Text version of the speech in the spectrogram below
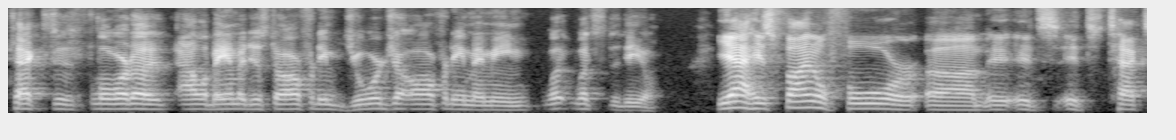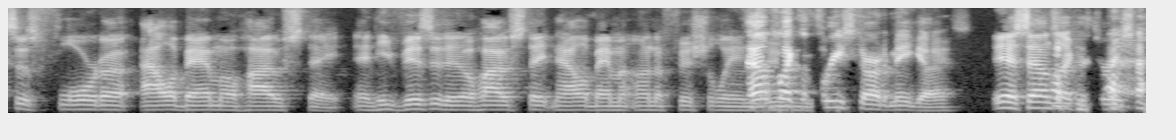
Texas, Florida, Alabama just offered him, Georgia offered him. I mean, what, what's the deal? Yeah, his final four. Um, it, it's it's Texas, Florida, Alabama, Ohio State, and he visited Ohio State and Alabama unofficially. Sounds like a three star to me, guys. Yeah, sounds like a three star.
